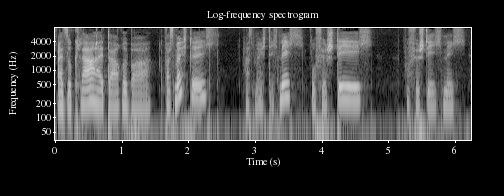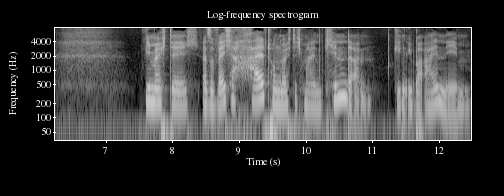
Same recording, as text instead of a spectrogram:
Also Klarheit darüber, was möchte ich, was möchte ich nicht, wofür stehe ich, wofür stehe ich nicht, wie möchte ich, also welche Haltung möchte ich meinen Kindern gegenüber einnehmen?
